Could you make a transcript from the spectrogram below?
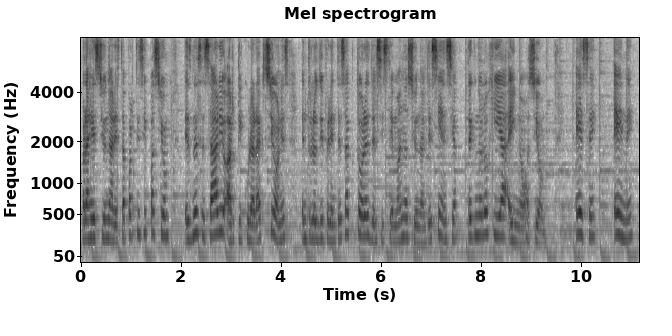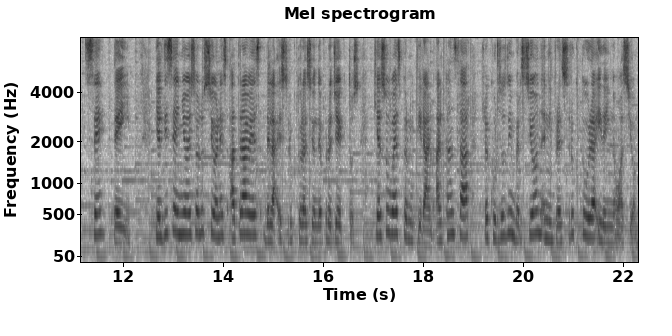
Para gestionar esta participación es necesario articular acciones entre los diferentes actores del Sistema Nacional de Ciencia, Tecnología e Innovación, SNCTI y el diseño de soluciones a través de la estructuración de proyectos, que a su vez permitirán alcanzar recursos de inversión en infraestructura y de innovación,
